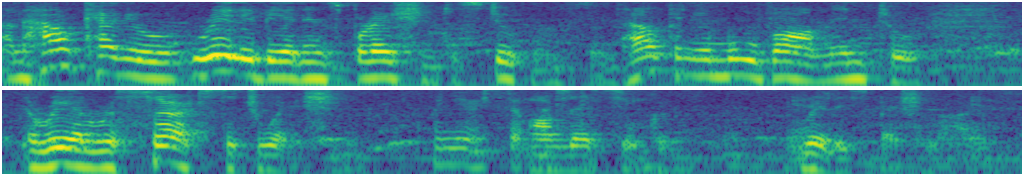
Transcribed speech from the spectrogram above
And how can you really be an inspiration to students? And how can you move on into a real research situation When you're so much unless you can Yes. really specialize? Yes.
